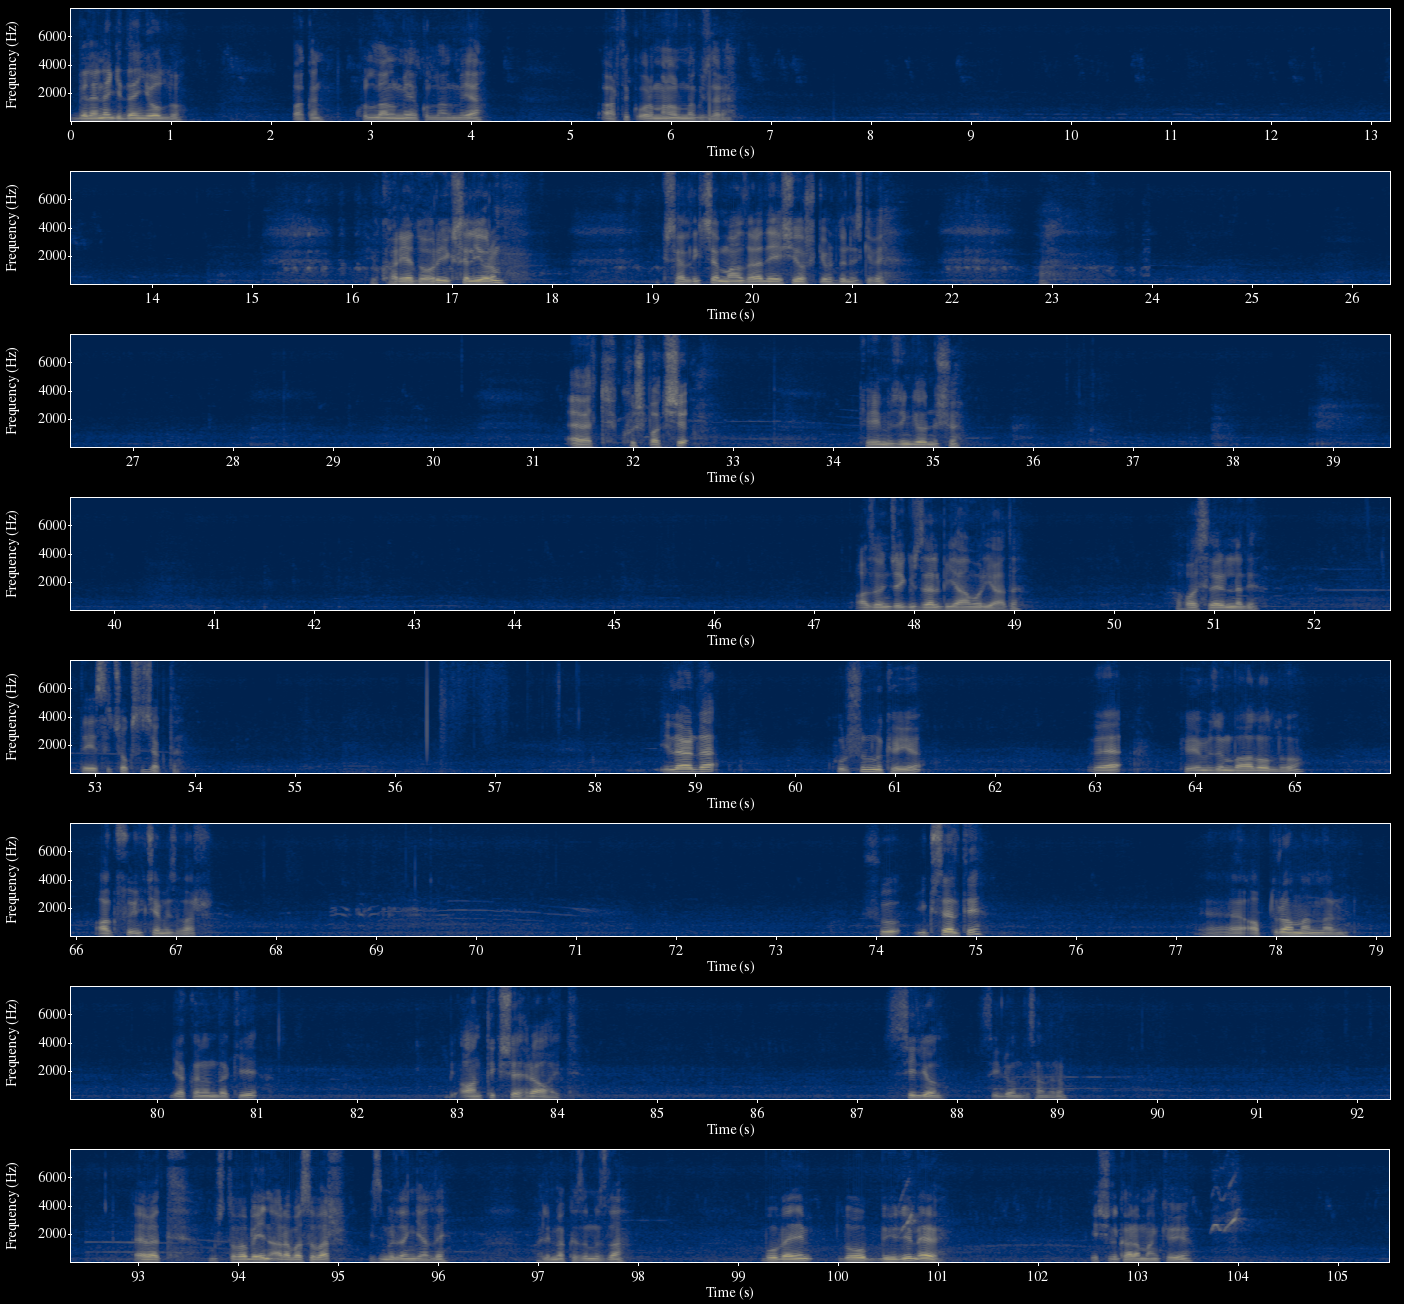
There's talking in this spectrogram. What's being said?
Belen'e giden yoldu. Bakın kullanılmaya kullanılmaya artık orman olmak üzere. Yukarıya doğru yükseliyorum. Yükseldikçe manzara değişiyor gördüğünüz gibi. Evet, kuş bakışı köyümüzün görünüşü. Az önce güzel bir yağmur yağdı. Hava serinledi. Değilse çok sıcaktı. İleride Kurşunlu köyü ve köyümüzün bağlı olduğu Aksu ilçemiz var. Şu yükselti eee Abdurrahmanların yakınındaki bir antik şehre ait. Silyon, Silyon'du sanırım. Evet, Mustafa Bey'in arabası var. İzmir'den geldi. Halime kızımızla. Bu benim doğup büyüdüğüm ev. Yeşil Karaman köyü.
